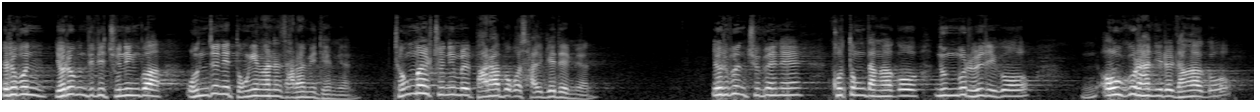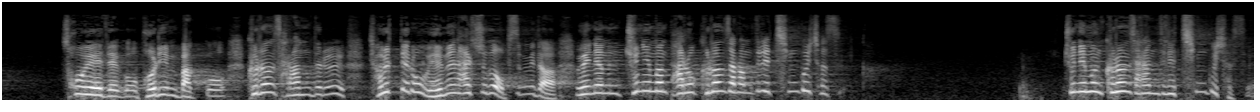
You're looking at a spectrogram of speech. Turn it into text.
여러분, 여러분들이 주님과 온전히 동행하는 사람이 되면 정말 주님을 바라보고 살게 되면 여러분 주변에 고통당하고 눈물 흘리고 억울한 일을 당하고 소외되고 버림받고 그런 사람들을 절대로 외면할 수가 없습니다. 왜냐하면 주님은 바로 그런 사람들의 친구셨으니까. 주님은 그런 사람들의 친구셨어요.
